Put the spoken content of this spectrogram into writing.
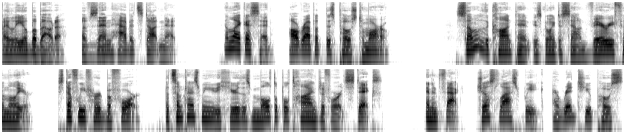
by Leo Babauta of ZenHabits.net. And like I said, I'll wrap up this post tomorrow. Some of the content is going to sound very familiar, stuff we've heard before, but sometimes we need to hear this multiple times before it sticks. And in fact, just last week, I read to you posts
